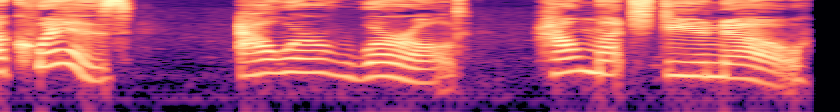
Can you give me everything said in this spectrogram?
a quiz. Our world. How much do you know?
